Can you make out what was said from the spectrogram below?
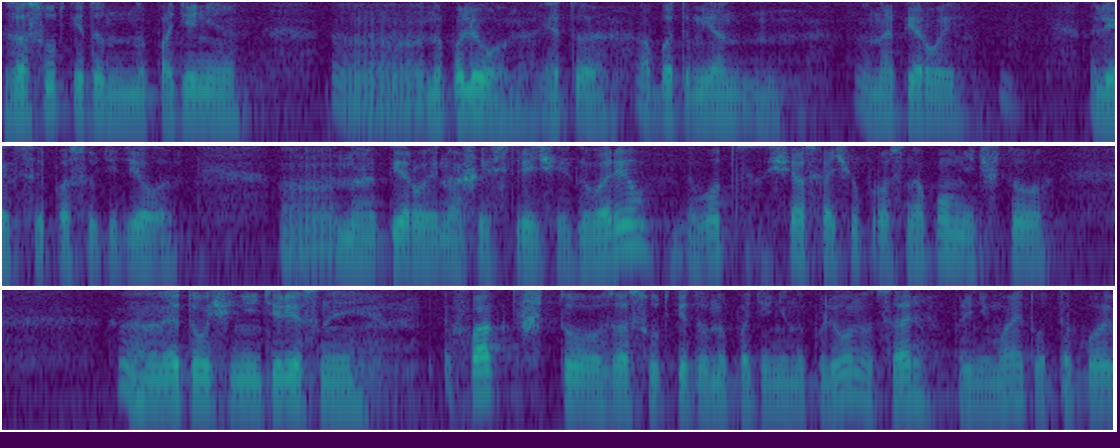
за сутки до нападения э, Наполеона. Это, об этом я на первой лекции, по сути дела, э, на первой нашей встрече говорил. Вот сейчас хочу просто напомнить, что это очень интересный факт, что за сутки до нападения Наполеона царь принимает вот такой,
